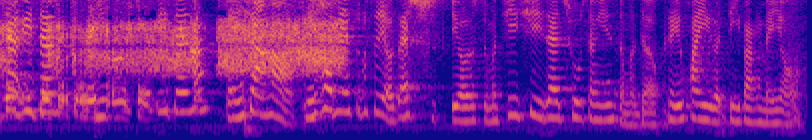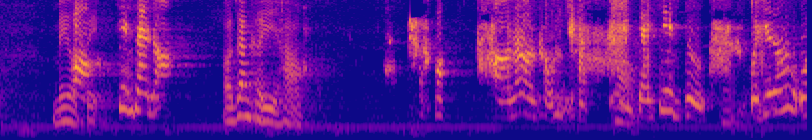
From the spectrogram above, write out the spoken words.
真的深深的相信。玉珍，啊、等一下哈，你后面是不是有在有什么机器在出声音什么的？可以换一个地方，没有，没有被。哦、现在呢？哦，这样可以哈。好。好，那我同讲，感谢主。我觉得我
